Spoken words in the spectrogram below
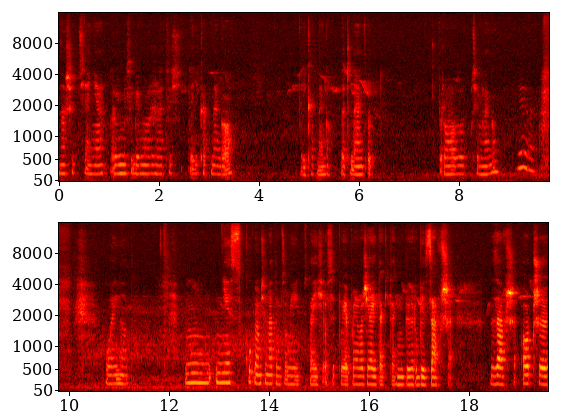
nasze cienie, robimy sobie może coś delikatnego. Delikatnego. Zaczynając od brązu ciemnego. Yeah. Why not? Mm, Nie skupiam się na tym, co mi tutaj się osypuje, ponieważ ja i tak i tak niby robię zawsze zawsze oczy,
